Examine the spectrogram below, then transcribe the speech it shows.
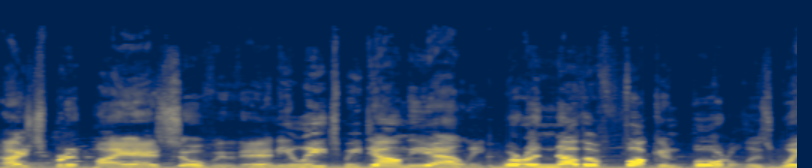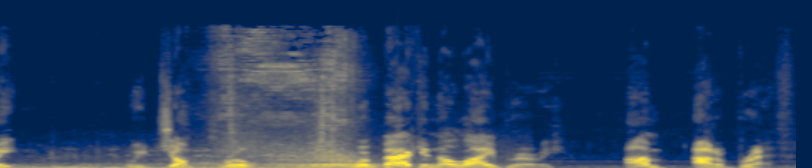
I sprint my ass over there and he leads me down the alley where another fucking portal is waiting. We jump through. We're back in the library. I'm out of breath.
